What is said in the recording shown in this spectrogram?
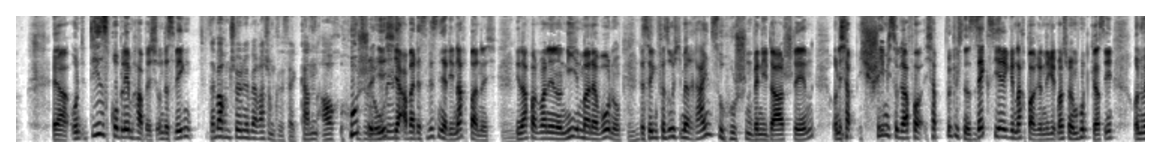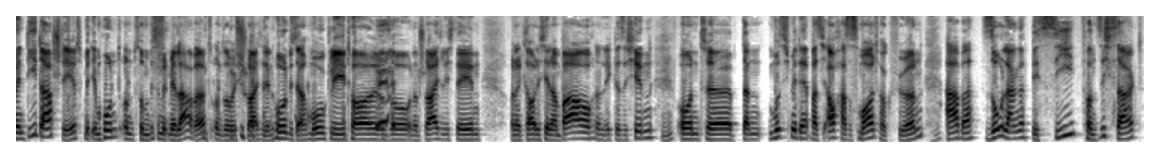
Ja, und dieses Problem habe ich. Und deswegen Ist aber auch ein schöner Überraschungseffekt. Kann auch husche ich, ja, aber das wissen ja die Nachbarn nicht. Die Nachbarn waren ja noch nie in meiner Wohnung. Deswegen versuche ich immer reinzuhuschen, wenn die da stehen. Und ich habe, ich schäme mich sogar vor, ich habe wirklich eine sechsjährige Nachbarin, die geht manchmal mit dem Hund Gassi. Und wenn die da steht mit ihrem Hund und so ein bisschen mit mir labert und so, ich streiche den Hund, ich sage Mogli, toll und so, und dann streichle ich den und dann kraule ich den am Bauch, dann legt er sich hin und äh, dann muss ich mit der, was ich auch hasse, Smalltalk führen, aber so lange, bis sie von sich sagt,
